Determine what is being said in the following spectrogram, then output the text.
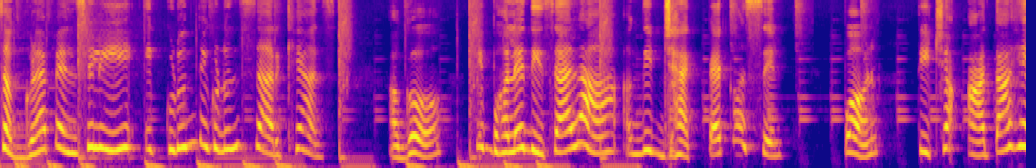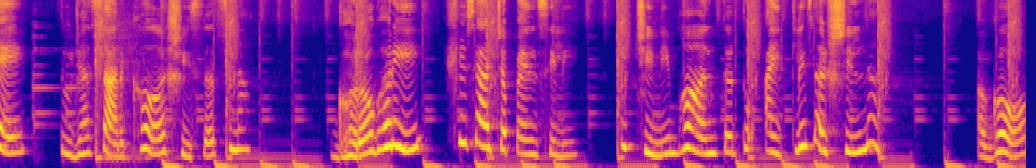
सगळ्या पेन्सिली इकडून तिकडून सारख्याच. अगं ती भले दिसायला अगदी झॅकपॅक असेल पण तिच्या आत आहे तुझ्यासारखं शिसच ना. घरोघरी शिसाच्या पेन्सिली. तू चिनी म्हण तर तू ऐकलीच असशील ना? अगं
